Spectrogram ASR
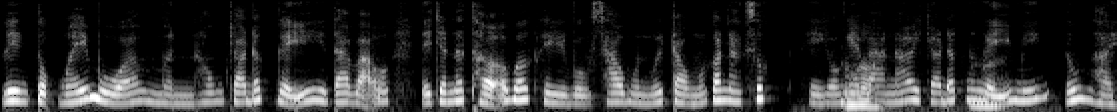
liên tục mấy mùa mình không cho đất nghỉ, người ta bảo để cho nó thở bớt thì vụ sau mình mới trồng nó có năng suất. Thì con Đúng nghe rồi. ba nói cho đất nó Đúng rồi. nghỉ miếng, đúng thầy?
